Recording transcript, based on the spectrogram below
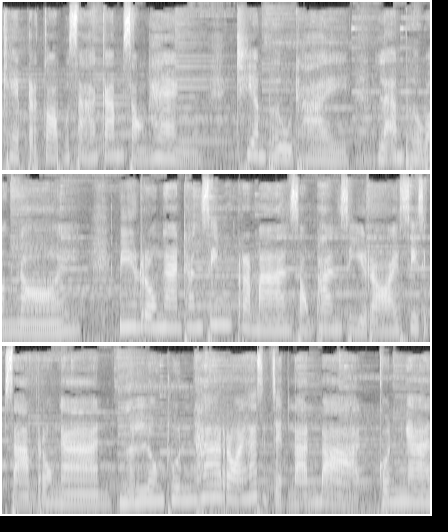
เขตประกอบอุตสาหกรรม2แห่ง ที่อำเภออุทัยและอำเภอวังน้อย มีโรงงานทั้งสิ้นประมาณ 2,443 โรงงาน เงินลงทุน 557 ล้านบาท คนงาน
